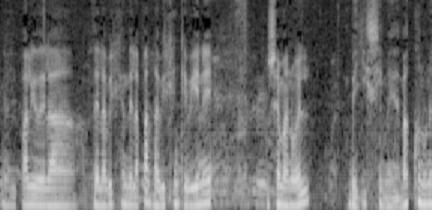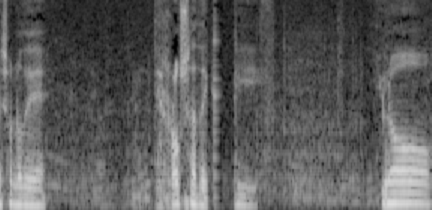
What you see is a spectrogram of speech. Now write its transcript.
en el palio de la, de la Virgen de la Paz, la Virgen que viene, José Manuel, bellísima y además con un esorno de rosas de y, y uno,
